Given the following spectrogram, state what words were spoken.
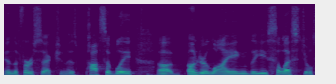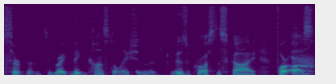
in the first section as possibly uh, underlying the celestial serpent. It's a great big constellation that is across the sky for us,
